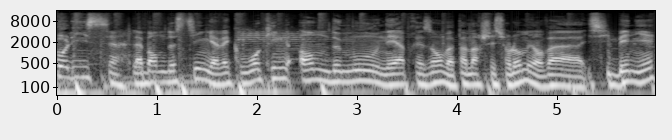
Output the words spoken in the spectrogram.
Police, la bande de Sting avec Walking on the Moon. Et à présent, on va pas marcher sur l'eau, mais on va s'y baigner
